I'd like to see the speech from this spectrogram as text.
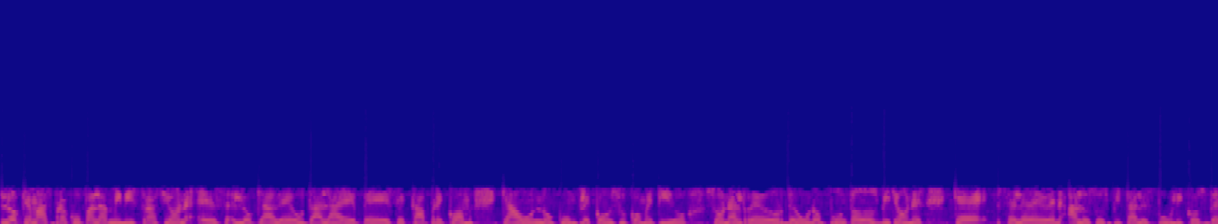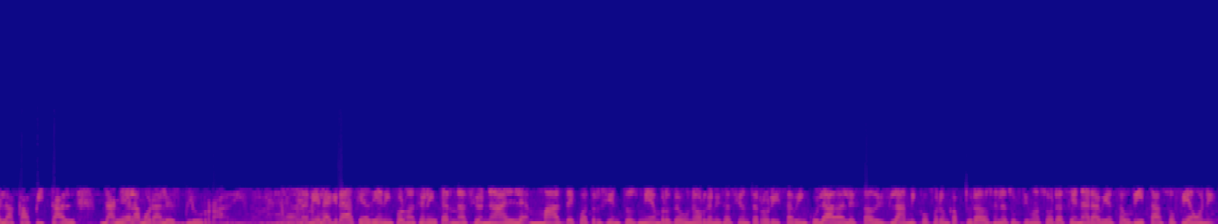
Lo que más preocupa a la administración es lo que adeuda la EPS Caprecom, que aún no cumple con su cometido. Son alrededor de 1.2 billones que se le deben a los hospitales públicos de la capital. Daniela Morales, Blue Radio. Daniela, gracias. Y en información internacional, más de 400 miembros de una organización terrorista vinculada al Estado Islámico fueron capturados en las últimas horas en Arabia Saudita. Sofía Bonet.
